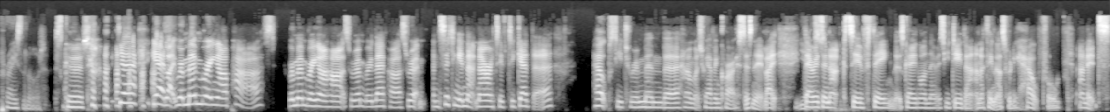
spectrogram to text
Praise the Lord. It's good. yeah, yeah, like remembering our past, remembering our hearts, remembering their past, re- and sitting in that narrative together helps you to remember how much we have in Christ, doesn't it? Like yes. there is an active thing that's going on there as you do that, and I think that's really helpful. And it's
